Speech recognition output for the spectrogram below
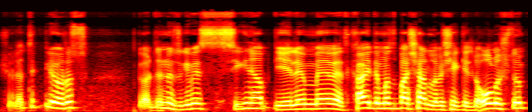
Şöyle tıklıyoruz. Gördüğünüz gibi sign up diyelim. Evet kaydımız başarılı bir şekilde oluştu.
